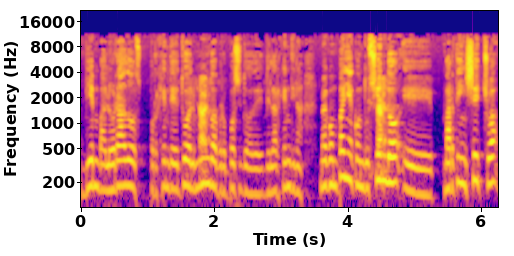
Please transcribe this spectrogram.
bien valorados por gente de todo el mundo a propósito de, la Argentina. Me acompaña conduciendo eh, Martín Yechua,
